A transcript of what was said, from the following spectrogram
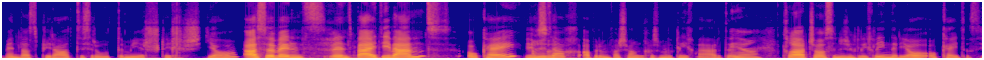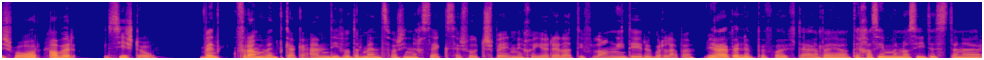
wenn du als Pirat das rote Meer stichst. Ja. Also wenn es beide wollen, okay, eure Also- Sache. Aber im Fall schwanger kannst du mal gleich werden. Ja. Klar, die Chance ist ein bisschen kleiner. Ja, okay, das ist wahr. Aber sie ist da. Wenn, vor allem wenn du gegen Ende von der Mens wahrscheinlich Sex hast, weil die Spermien können ja relativ lange in dir überleben. Ja, eben etwa fünf Tage. Aber ja, dann kann es immer noch sein, dass dann er...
